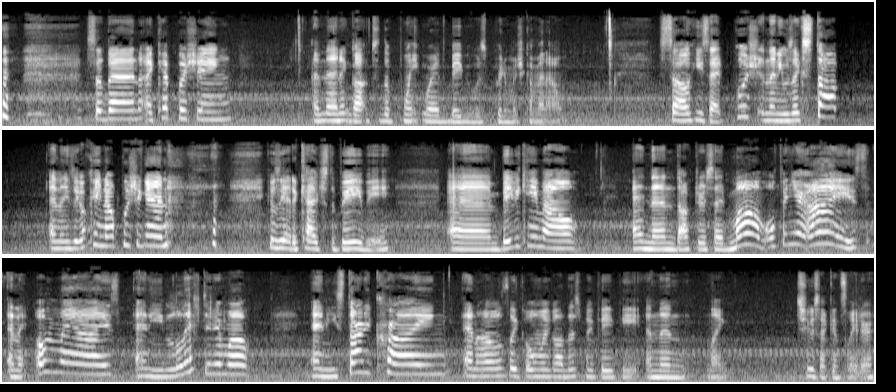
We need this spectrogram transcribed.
so then I kept pushing and then it got to the point where the baby was pretty much coming out so he said push and then he was like stop. And then he's like okay now push again. Because he had to catch the baby. And baby came out and then doctor said mom open your eyes. And I opened my eyes and he lifted him up and he started crying and I was like oh my god that's my baby. And then like two seconds later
